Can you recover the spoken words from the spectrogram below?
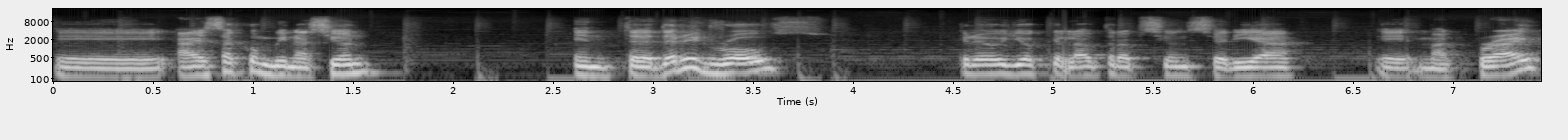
eh, a esa combinación entre Derrick Rose, creo yo que la otra opción sería eh, McBride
